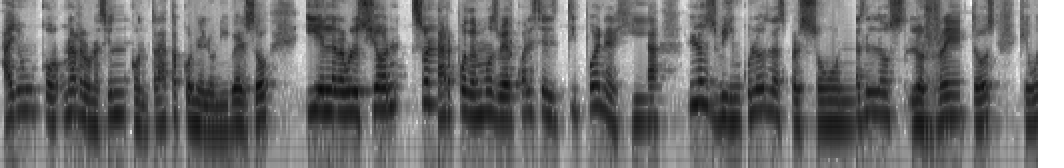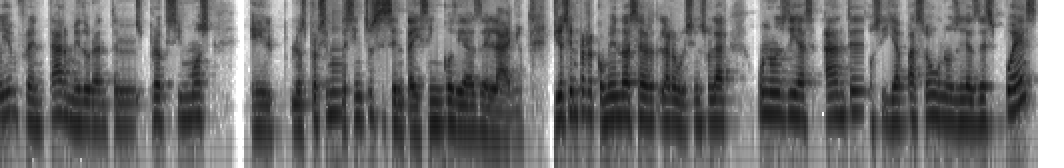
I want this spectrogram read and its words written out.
Hay una renovación de contrato con el universo y en la revolución solar podemos ver cuál es el tipo de energía, los vínculos, las personas, los, los retos que voy a enfrentarme durante los próximos los próximos 365 días del año. Yo siempre recomiendo hacer la revolución solar unos días antes o si ya pasó unos días después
